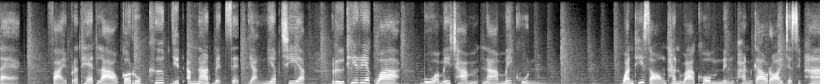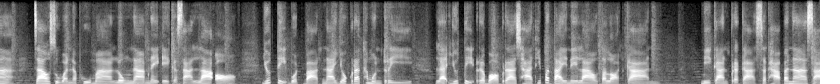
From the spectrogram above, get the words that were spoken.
แตก ฝ่ายประเทศลาวก็รุกคืบยึดอำนาจเบ็ดเสร็จอย่างเงียบเชียบ หรือที่เรียกว่าบัวไม่ช้ำ น้ำไม่ขุ่น วันที่ 2 ธันวาคม 1975 เจ้าสุวรรณภูมาลงนามในเอกสารลาออก ยุติบทบาทนายกรัฐมนตรี และยุติระบอบราชาธิปไตยในลาวตลอดกาลมีการประกาศสถาปนาสา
